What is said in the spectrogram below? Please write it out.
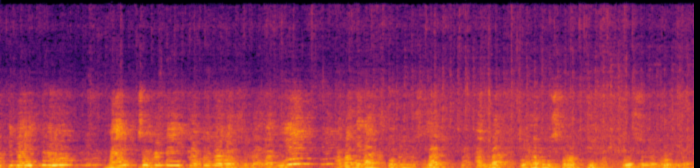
অতিবাহিত হোক। মায়ের চরণে এই কামনা বাসনা জানিয়ে আমাদের আজকের অনুষ্ঠান আমরা এখানে সমাপ্তি ঘোষণা করলাম।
